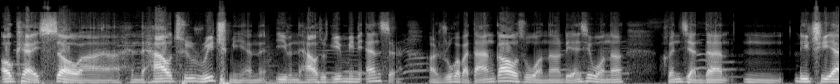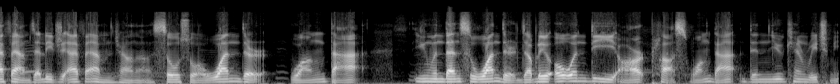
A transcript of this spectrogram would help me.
Okay, so uh, and how to reach me and even how to give me the answer 啊，如何把答案告诉我呢？联系我呢？很简单，嗯，荔枝 FM 在荔枝 FM 上呢搜索 Wonder 王达。 英文单词 wonder w o n d e r plus 王达，then you can reach me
